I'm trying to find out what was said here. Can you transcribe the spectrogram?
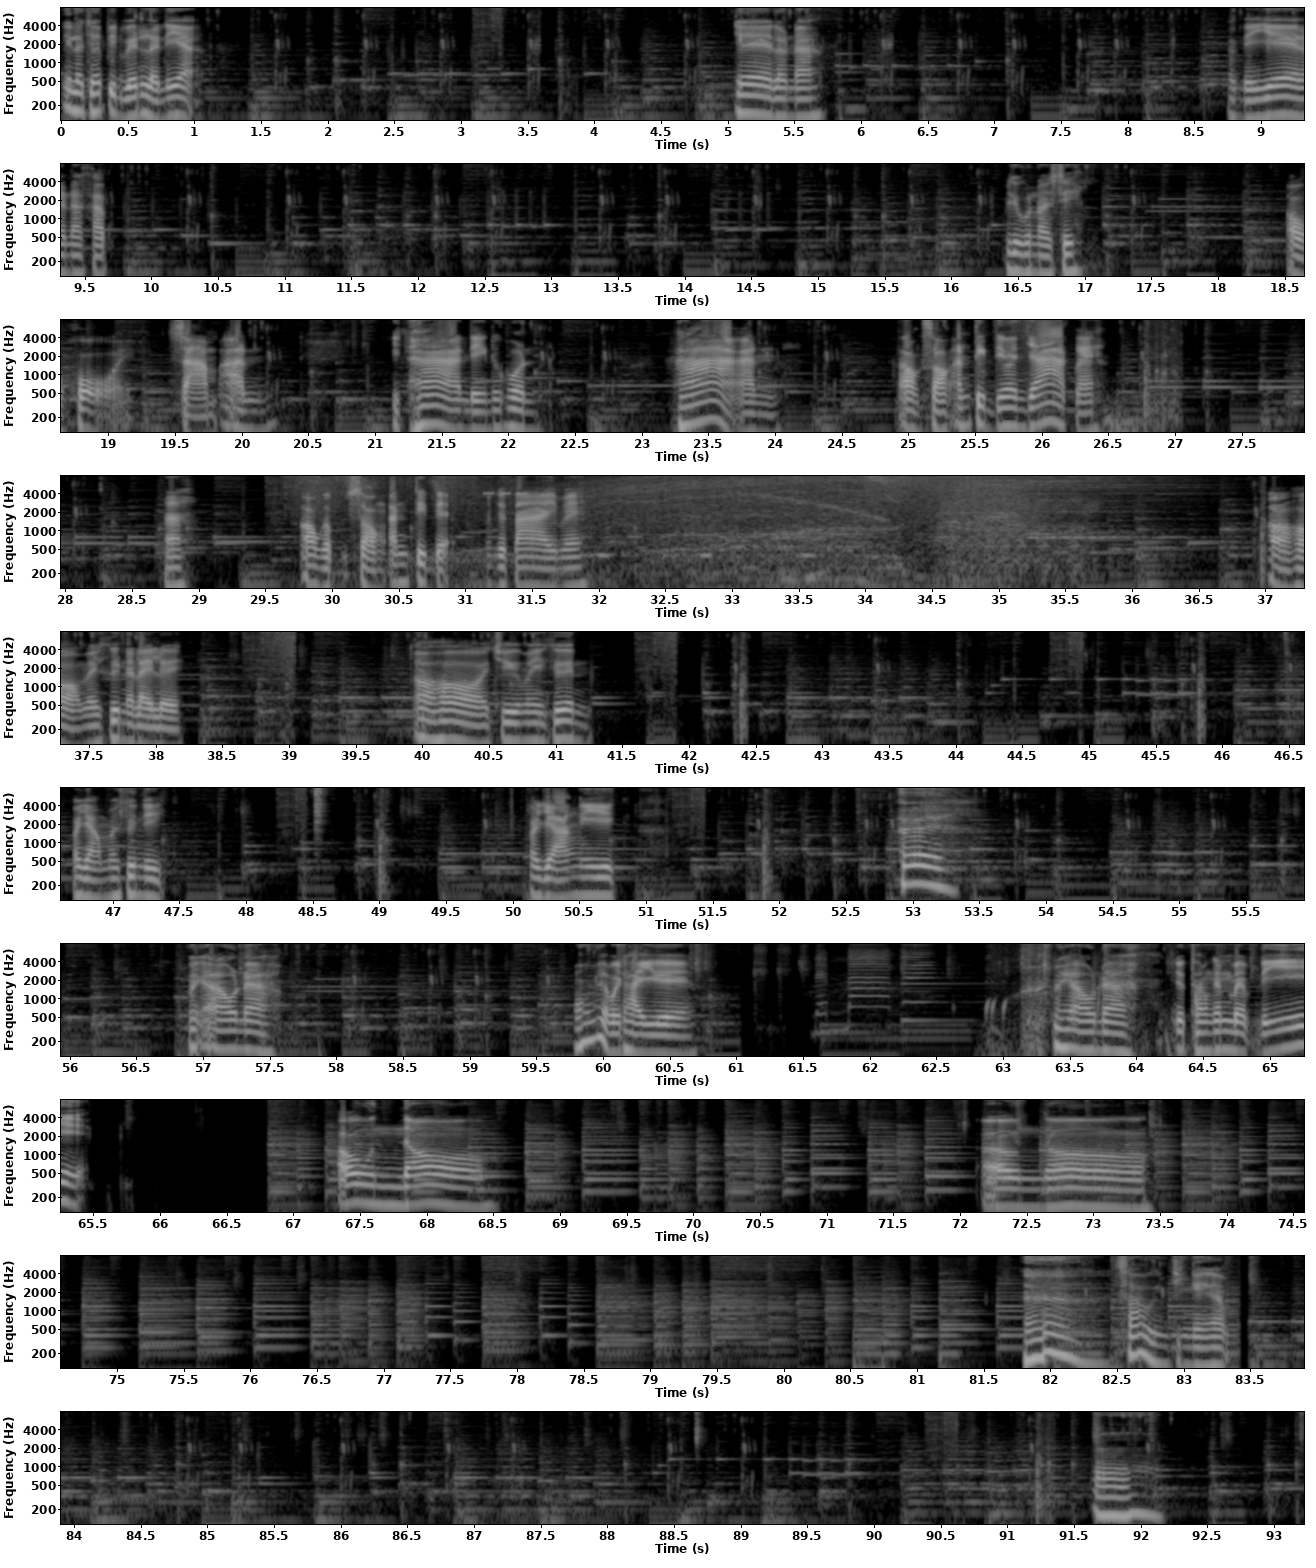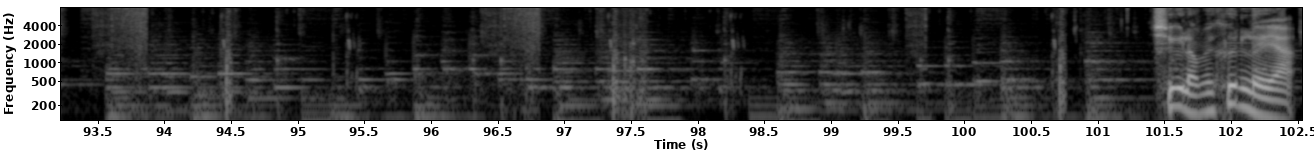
นี่เราจะปิดเว้นเหรอเนี่ย แย่แล้วนะ แบบนี้แย่แล้วนะครับ ไปดูกันหน่อยสิ โอ้โหยสามอัน อีกห้าอันเองทุกคนห้าอัน ออกสองอันติดนี่มันยากเลยฮะเอากับสองอันติดเนี่ยมันจะตายไหมอ๋อหอไม่ขึ้นอะไรเลย อ๋อหอชื่อไม่ขึ้น ก็ยังไม่ขึ้นอีก ก็ยังอีก เฮ้ย ไม่เอานะโอ้ไม่อยากไปไทยเลย ไม่เอานะอย่าทำกันแบบนี้ oh no oh no เออเศร้าจริงๆไงครับ เราไม่ขึ้นเลยอะ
